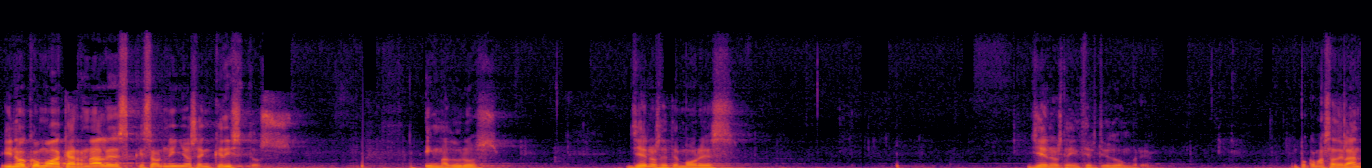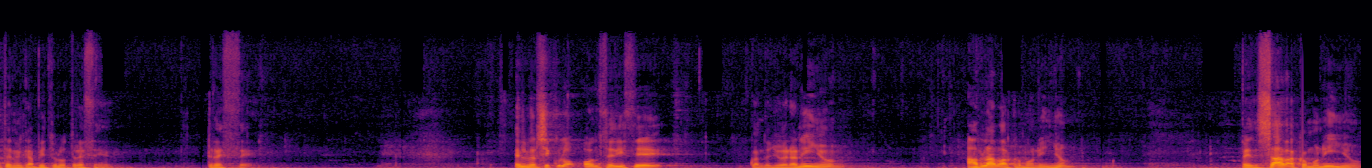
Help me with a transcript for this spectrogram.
Y no como a carnales que son niños en Cristo inmaduros, llenos de temores, llenos de incertidumbre. Un poco más adelante, en el capítulo 13, 13, el versículo 11 dice, cuando yo era niño, hablaba como niño, pensaba como niño,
